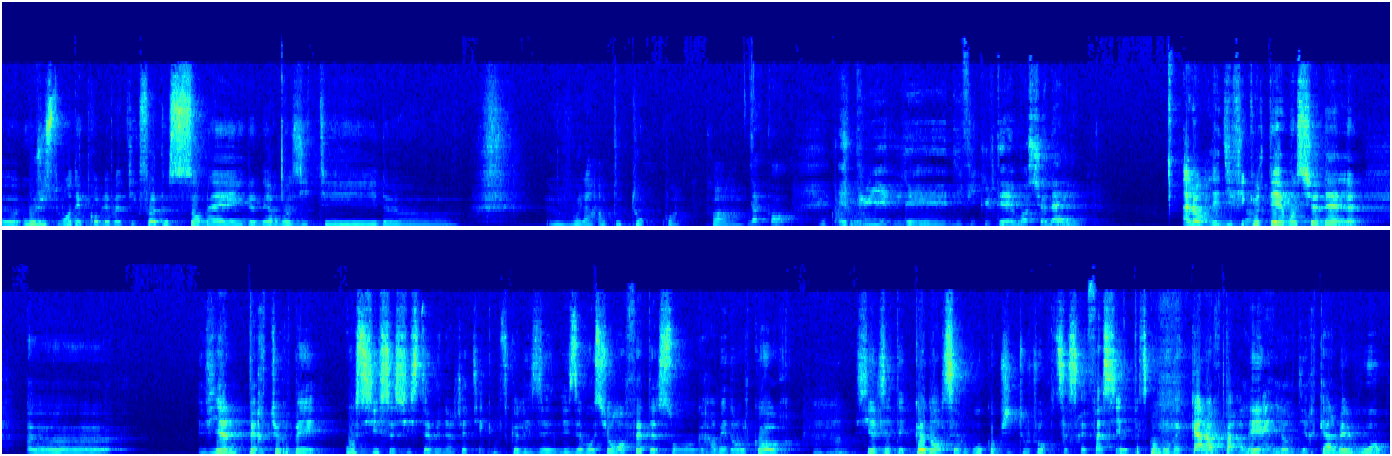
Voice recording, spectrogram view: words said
euh, ou justement des problématiques soit de sommeil, de nervosité, de euh, voilà un peu tout quoi. D'accord. Et puis les difficultés émotionnelles? Alors, les difficultés émotionnelles euh, viennent perturber aussi ce système énergétique, parce que les, émotions, en fait, elles sont grammées dans le corps. Mhm. Si elles étaient que dans le cerveau, comme je dis toujours, ce serait facile, parce qu'on n'aurait qu'à leur parler, leur dire calmez-vous.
